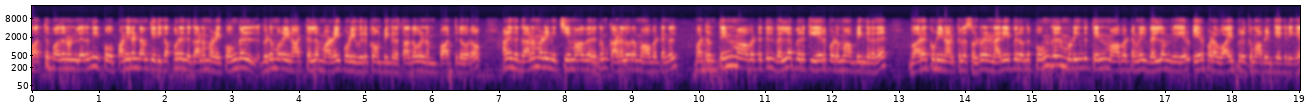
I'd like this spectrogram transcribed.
பத்து பதினொன்னுல இருந்து இப்போ பன்னிரெண்டாம் தேதிக்கு அப்புறம் இந்த கனமழை பொங்கல் விடுமுறை நாட்கள்ல மழை பொழிவு இருக்கும் அப்படிங்கிற தகவல் நம்ம பார்த்துட்டு வரோம். ஆனா இந்த கனமழை நிச்சயமாக இருக்கும். கடலோர மாவட்டங்கள் மற்றும் தென் மாவட்டத்தில் வெள்ளப்பெருக்கு ஏற்படுமா அப்படிங்கிறத வரக்கூடிய நாட்களில் சொல்றேன். நிறைய பேர் வந்து பொங்கல் முடிந்து தென் மாவட்டங்களில் வெள்ளம் ஏற்பட வாய்ப்பு இருக்குமா அப்படின்னு கேக்குறீங்க.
